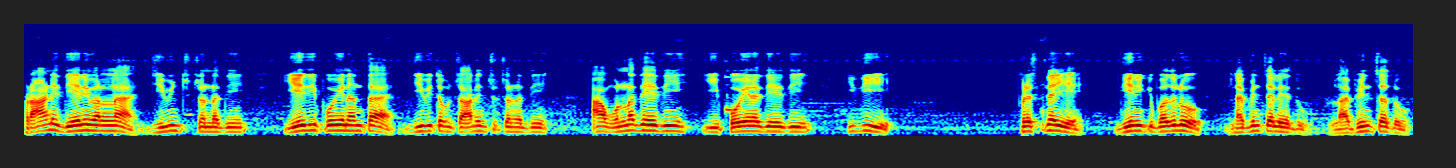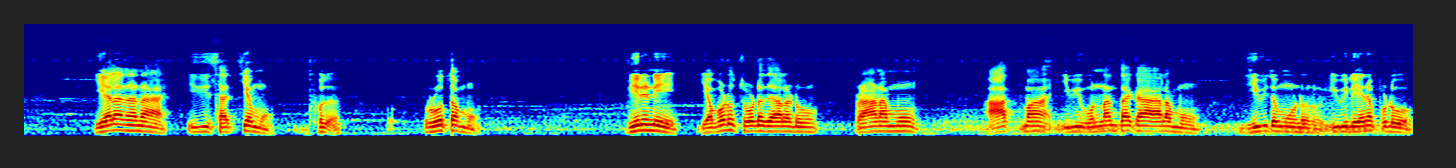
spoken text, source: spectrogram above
ప్రాణి దేని వలన జీవించుచున్నది? ఏది పోయినంత జీవితం చాలించుచున్నది? ఆ ఉన్నదేది? ఈ పోయినదేది? ఇది ప్రశ్నయే. దీనికి బదులు లభించలేదు. లభించదు. ఏలననా ఇది సత్యము. రూతము. దీనిని ఎవడు చూడజాలడు? ప్రాణము ఆత్మ ఇవి ఉన్నంతకాలము జీవితముండును. ఇవి లేనప్పుడు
